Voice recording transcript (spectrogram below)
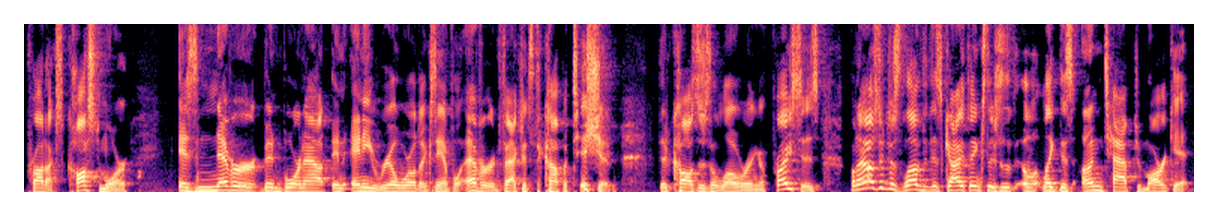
products cost more has never been borne out in any real world example ever. In fact, it's the competition that causes the lowering of prices. But I also just love that this guy thinks there's like this untapped market.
